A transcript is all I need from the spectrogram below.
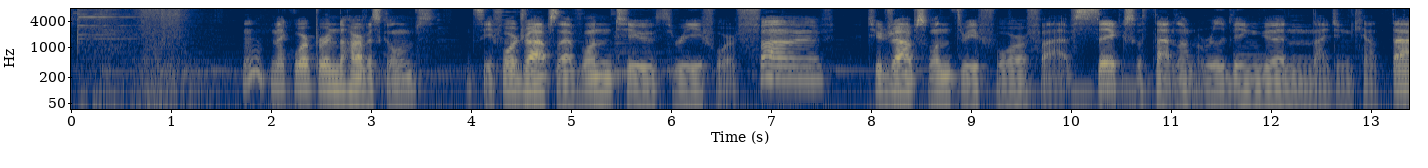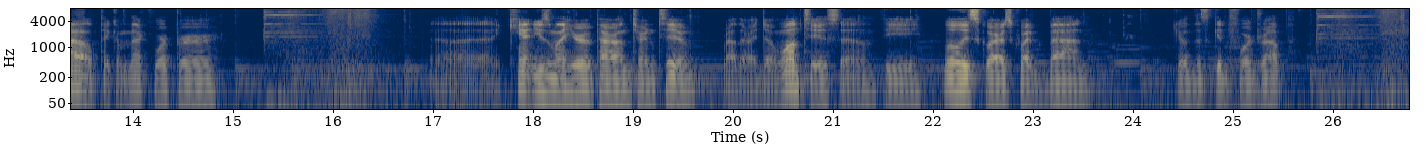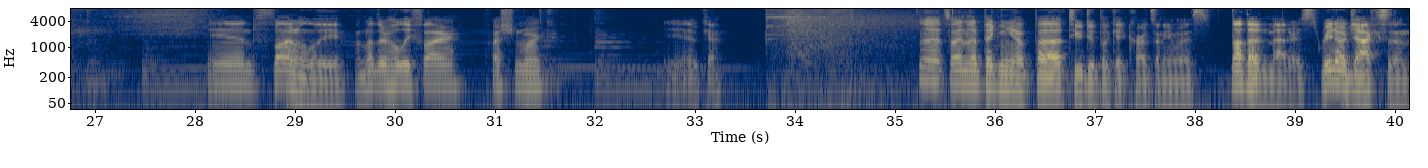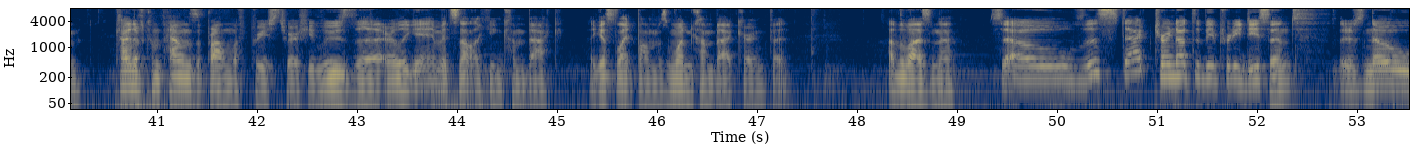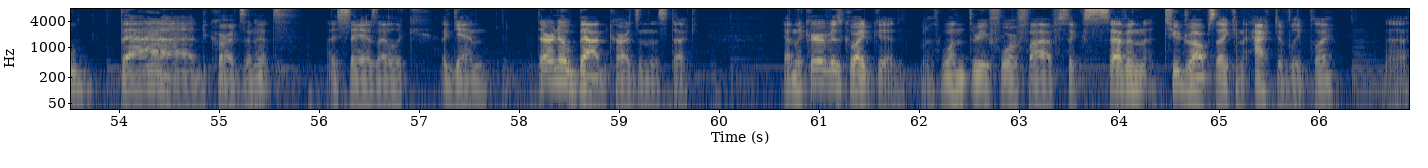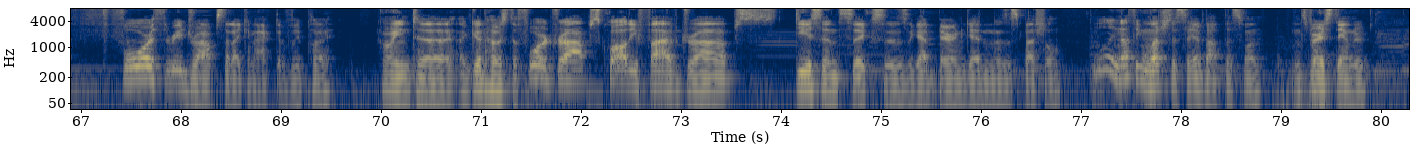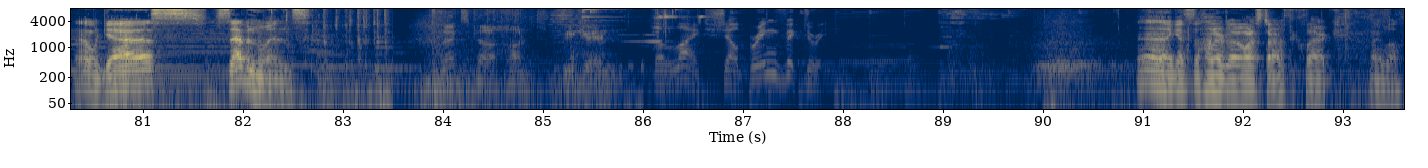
Hmm, Mech Warper into Harvest Golems. Let's see, 4 drops. I have one, two, three, four, five. Two drops, one, three, four, five, six. With that not really being good, and I didn't count that, I'll pick a Mech Warper. Uh, I can't use my hero power on turn two. Rather, I don't want to, so the Lowly Squire is quite bad. Go with this good four drop. And finally, another Holy Fire? Question mark? Yeah, okay. Uh, so I ended up picking up uh, two duplicate cards anyways. Not that it matters. Reno Jackson kind of compounds the problem with Priest, where if you lose the early game, it's not like you can come back. I guess Light Bomb is one comeback card, but otherwise, no. So this deck turned out to be pretty decent. There's no bad cards in it, I say as I look again. There are no bad cards in this deck. And the curve is quite good, with 1, 3, 4, 5, 6, 7, 2 drops that I can actively play, uh, 4 3 drops that I can actively play, going to a good host of 4 drops, quality 5 drops, decent 6s, I got Baron Geddon as a special. Really nothing much to say about this one. It's very standard. I'll guess 7 wins. Let the hunt begin. The light shall bring victory. Uh, against the hunter, do I want to start with the cleric? I will.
